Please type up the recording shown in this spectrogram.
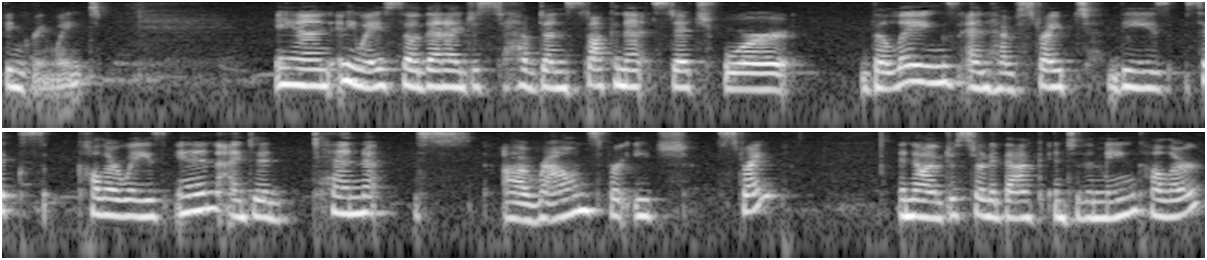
fingering weight. And anyway, so then I just have done stockinette stitch for the legs and have striped these six colorways in. I did 10 uh, rounds for each stripe. And now I've just started back into the main color.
